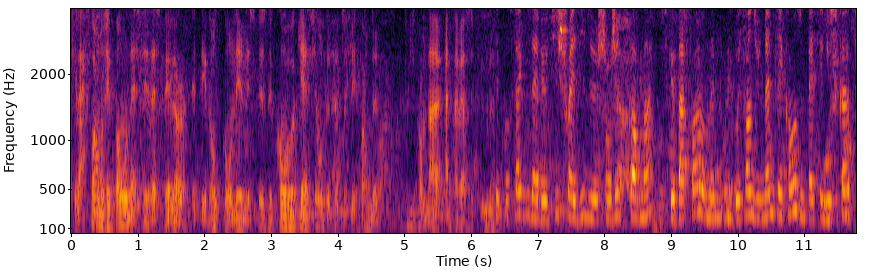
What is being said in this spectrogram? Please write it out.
Que la forme réponde à ces aspects-là, en fait. Et donc, qu'on ait une espèce de convocation de, toutes les formes de toutes les formes d'art à travers ce film-là. C'est pour ça que vous avez aussi choisi de changer de format, parce que parfois, au, même, au sein d'une même séquence, vous passez du scope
